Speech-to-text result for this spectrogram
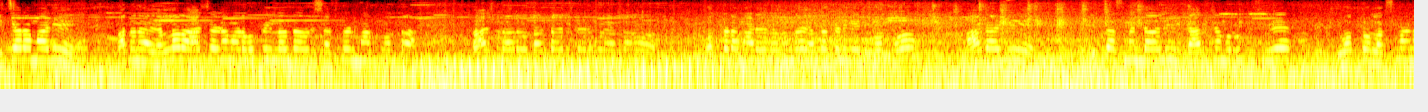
ವಿಚಾರ ಮಾಡಿ ಅದನ್ನು ಎಲ್ಲರೂ ಆಚರಣೆ ಮಾಡಬೇಕು, ಇಲ್ಲಾಂದ್ರೆ ಅವ್ರು ಸಸ್ಪೆಂಡ್ ಮಾಡ್ಕೊಂತ ತಹಸೀಲ್ದಾರರು ದಂಡಾಧಿಕಾರಿಗಳು ಎಲ್ಲರೂ ಒತ್ತಡ ಮಾಡಿರೋದ್ರಿಂದ ಎಲ್ಲ ಕಡೆಗೆ ಇವತ್ತು ಹಾಗಾಗಿ ಇದ್ದಸ್ಮಂಡಾಲಿ ಕಾರ್ಯಕ್ರಮ ರೂಪಿಸಿವೆ ಇವತ್ತು ಲಕ್ಷ್ಮಣ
